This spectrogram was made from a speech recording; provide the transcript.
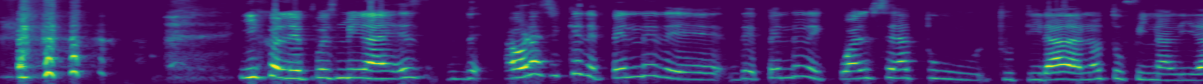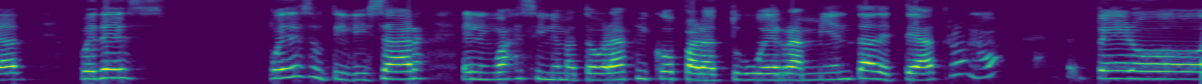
Híjole, pues mira, es de- ahora sí que depende de depende de cuál sea tu, tu tirada, ¿no? Tu finalidad. Puedes puedes utilizar el lenguaje cinematográfico para tu herramienta de teatro, ¿no? Pero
